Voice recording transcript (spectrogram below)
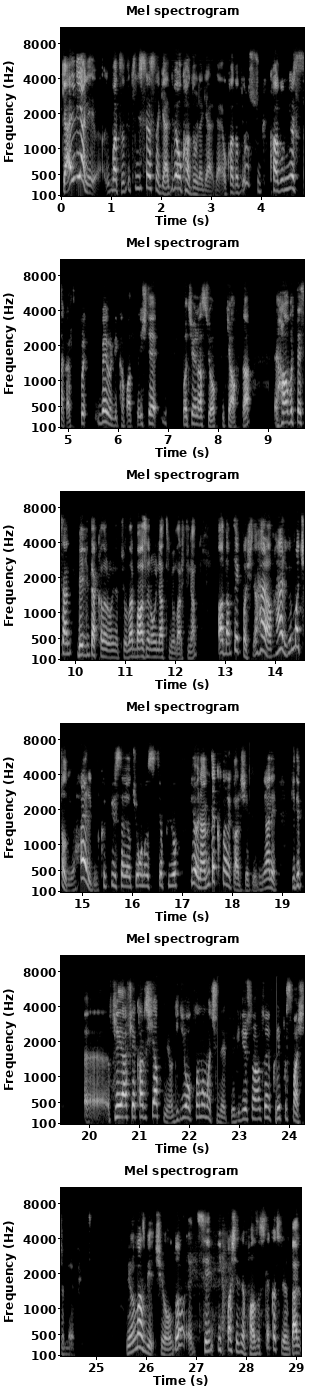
geldi yani Batı'nın ikinci sırasına geldi ve o kadroyla geldi. Yani o kadro diyoruz çünkü kadronun yarısı sakat. Beverly kapattı. İşte Matuinas yok iki hafta. E, Howard desen belli dakikalar oynatıyorlar. Bazen oynatmıyorlar filan. Adam tek başına her her gün maç alıyor. Her gün 41 sayı atıyor, 10 asist yapıyor. Bir önemli takımlara karşı yapıyor. Yani gidip e, Philadelphia'ya karşı yapmıyor. Gidiyor Oklahoma maçında yapıyor. Gidiyor San Antonio Clippers maçlarında yapıyor. İnanılmaz bir şey oldu. E, senin ilk başta dediğine fazlasıyla katılıyorum. Ben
